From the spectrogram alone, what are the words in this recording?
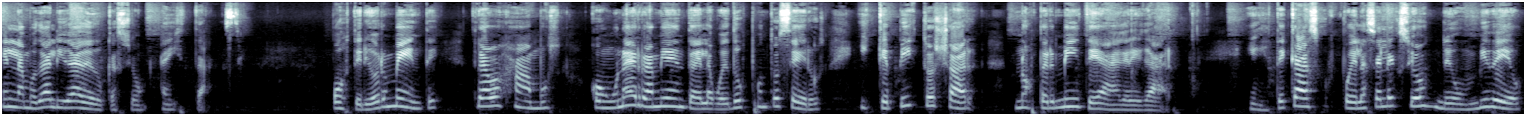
en la modalidad de educación a distancia. Posteriormente, trabajamos con una herramienta de la web 2.0 y que PictoChart nos permite agregar. En este caso fue la selección de un video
